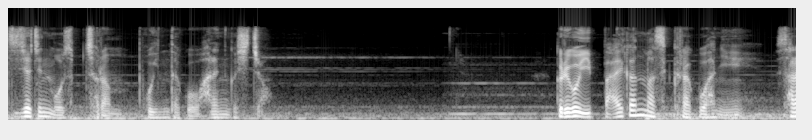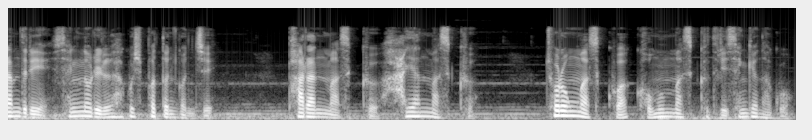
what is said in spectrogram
찢어진 모습처럼 보인다고 하는 것이죠. 그리고 이 빨간 마스크라고 하니 사람들이 생놀이를 하고 싶었던 건지 파란 마스크, 하얀 마스크, 초록 마스크와 검은 마스크들이 생겨나고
